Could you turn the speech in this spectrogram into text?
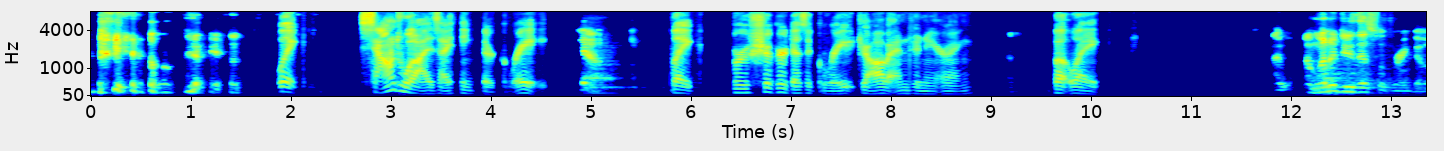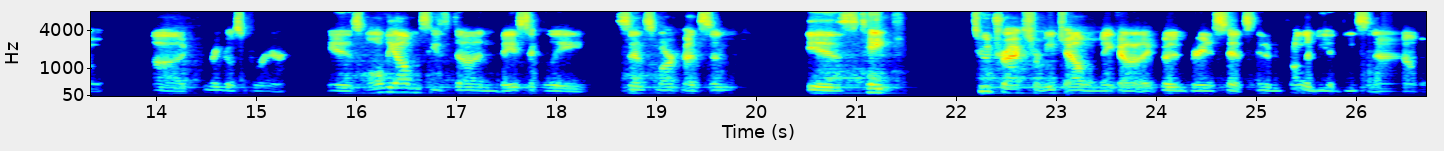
you know? Like, sound wise, I think they're great. Yeah. Like, Bruce Sugar does a great job engineering, but like, I, I want to do this with Ringo, uh, Ringo's career is all the albums he's done basically since Mark Hudson is take two tracks from each album, make out a good greatest hits, and it would probably be a decent album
